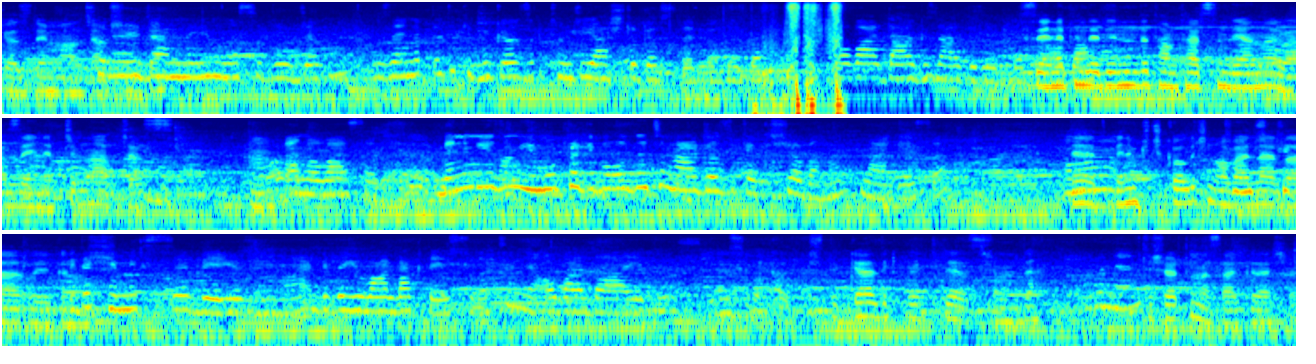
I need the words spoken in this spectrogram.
Gözlüğümü alacağım Çok şimdi. heyecanlıyım nasıl duracak. Zeynep dedi ki bu gözlük Tunç'u yaşlı gösteriyor dedi. Oval daha güzel durur dedi. Zeynep'in O da. dediğinin de tam tersini diyenler var. Zeynep'ciğim ne yapacağız? Hı? Ben oval seviyorum. Benim yüzüm yumurta gibi olduğu için her gözlük yakışıyor bana neredeyse. Evet benim küçük olduğu için ovaller daha uygun. Bir de kemiksi bir yüzüm var. Bir de yuvarlak değil suratım ya oval daha iyi. Neyse bakalım işte geldik bekliyoruz şimdi. Bu ne? Tişörtüm nasıl arkadaşlar?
